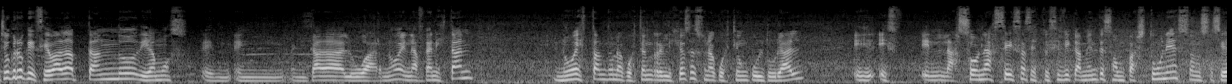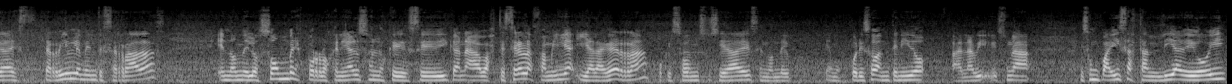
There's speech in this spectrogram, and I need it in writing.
yo creo que se va adaptando, digamos, en, cada lugar. ¿no? En Afganistán no es tanto una cuestión religiosa, es una cuestión cultural. Eh, es, en las zonas esas específicamente son pashtunes, son sociedades terriblemente cerradas, en donde los hombres por lo general son los que se dedican a abastecer a la familia y a la guerra, porque son sociedades en donde, digamos, por eso han tenido, es, una, es un país hasta el día de hoy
